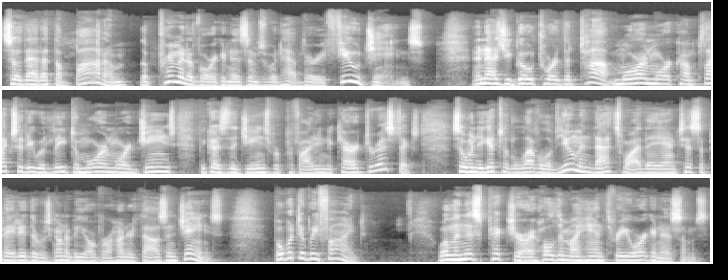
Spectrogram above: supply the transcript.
So that at the bottom, the primitive organisms would have very few genes. And as you go toward the top, more and more complexity would lead to more and more genes because the genes were providing the characteristics. So when you get to the level of human, that's why they anticipated there was going to be over 100,000 genes. But what did we find? Well, in this picture, I hold in my hand three organisms.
